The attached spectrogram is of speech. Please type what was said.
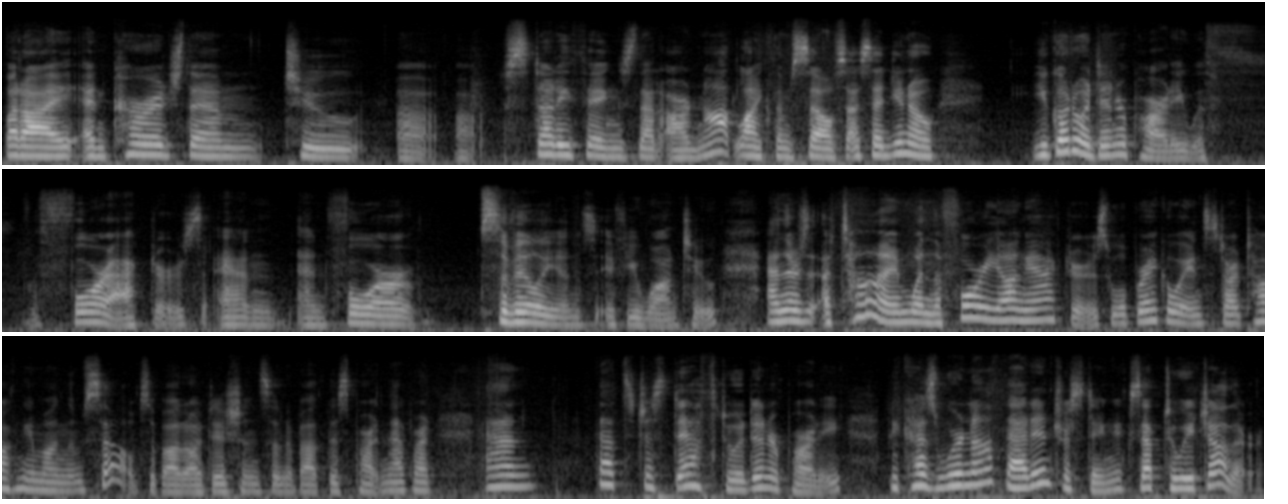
but I encourage them to uh, uh, study things that are not like themselves. I said, you know, you go to a dinner party with, with four actors and, and four civilians if you want to. And there's a time when the four young actors will break away and start talking among themselves about auditions and about this part and that part. And that's just death to a dinner party because we're not that interesting except to each other.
